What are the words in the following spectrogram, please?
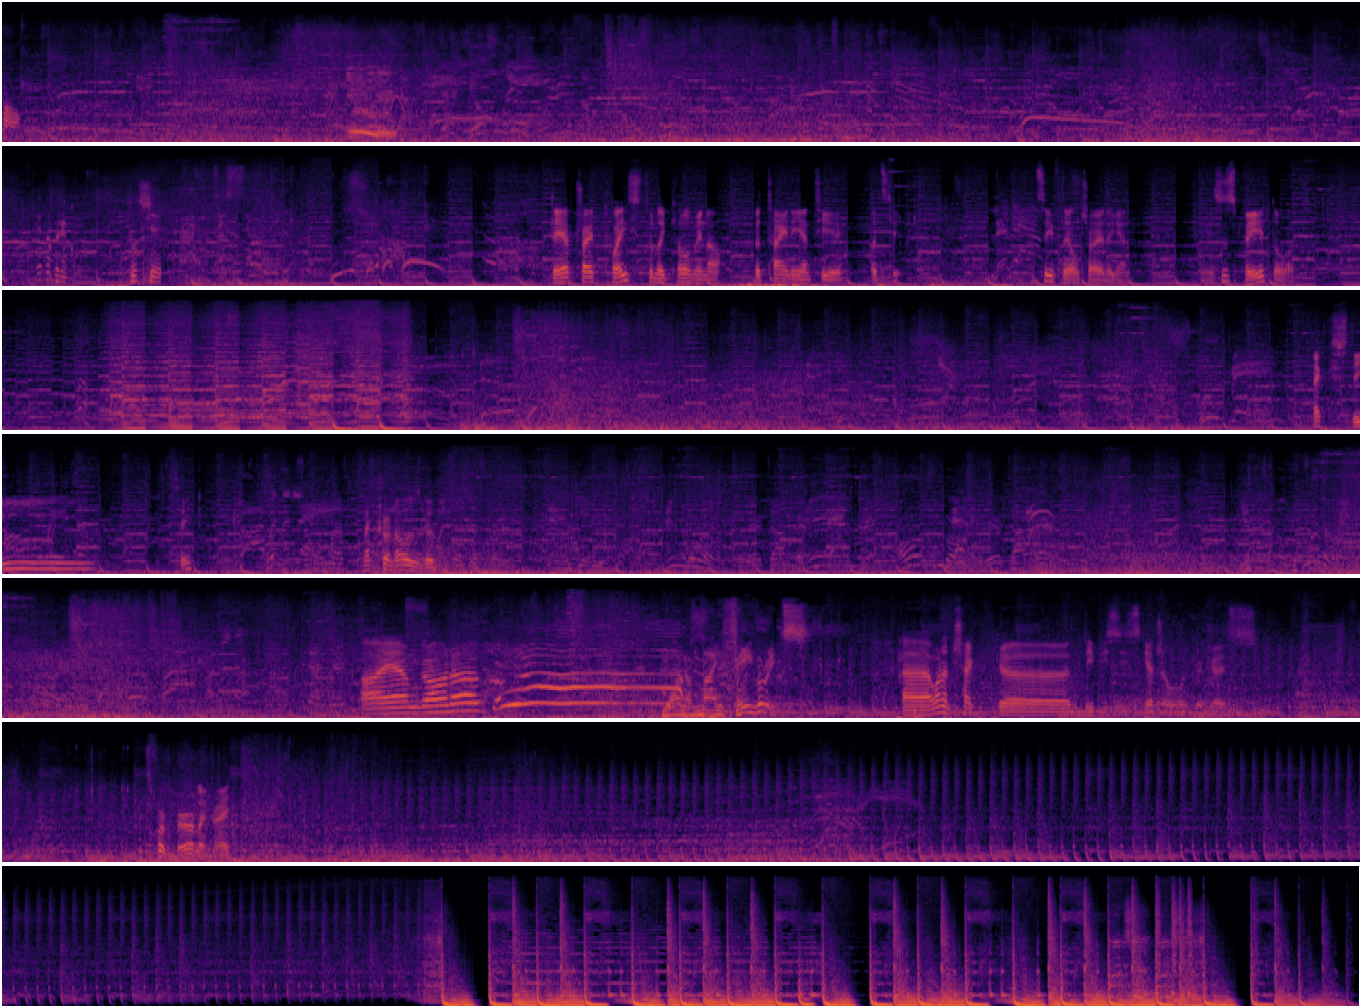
Oh. Это блин. Тут все They have tried twice to like kill me now, with Tiny and TA. Let's see. Let's see if they'll try it again. Is this bait or what? XD. See? Necro knows, dude. I am gonna go. One of my favorites. Uh, I want to check uh, DPC schedule with you guys. It's for Berlin, right?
